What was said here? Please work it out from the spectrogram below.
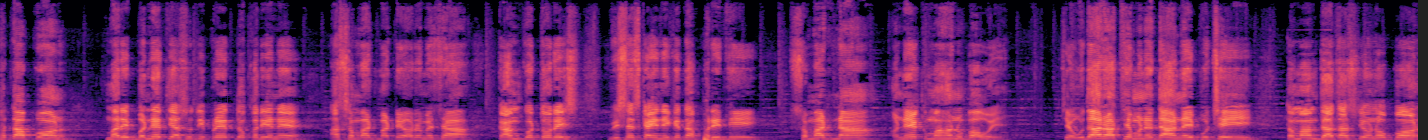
છતાં પણ મારી બને ત્યાં સુધી પ્રયત્નો કરી અને આ સમાજ માટે હંમેશા કામ કરતો રહીશ. વિશેષ કાંઈ નહીં કહેતા, ફરીથી સમાજના અનેક મહાનુભાવોએ જે ઉદાર હાથે મને દાન આપ્યું છે એ તમામ દાતાશ્રીઓનો પણ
